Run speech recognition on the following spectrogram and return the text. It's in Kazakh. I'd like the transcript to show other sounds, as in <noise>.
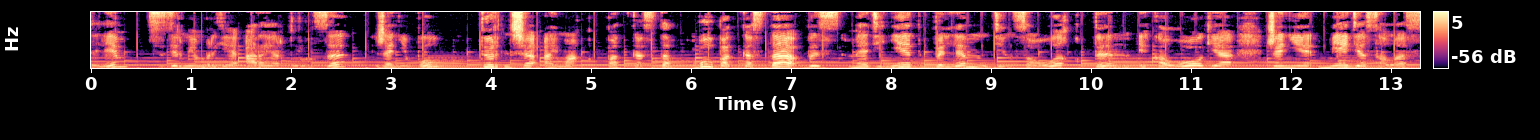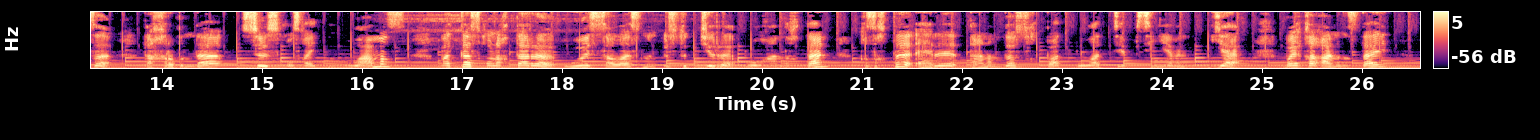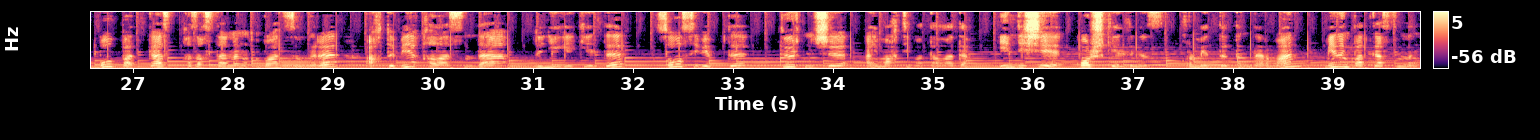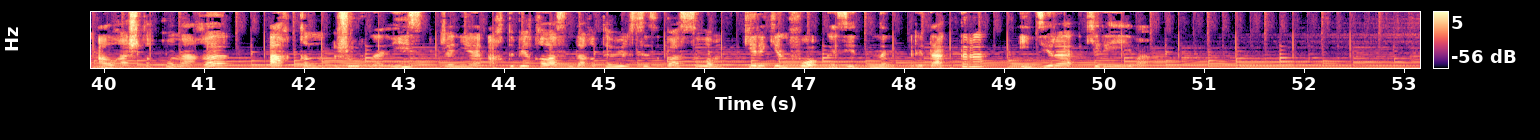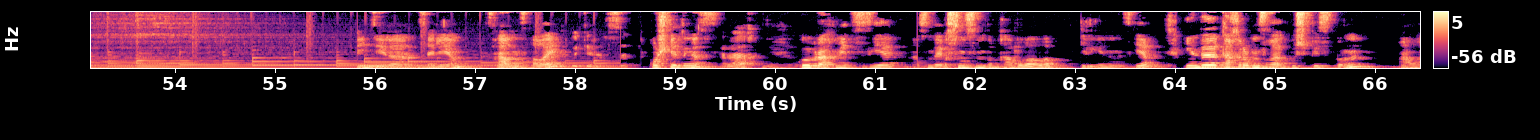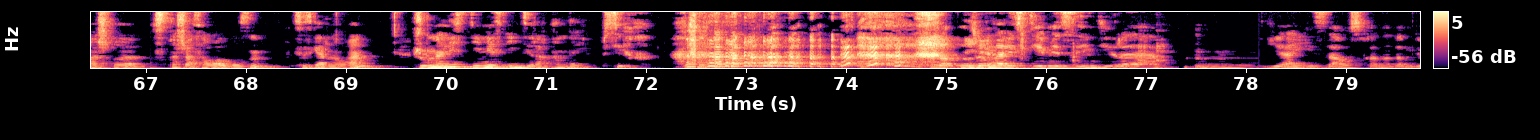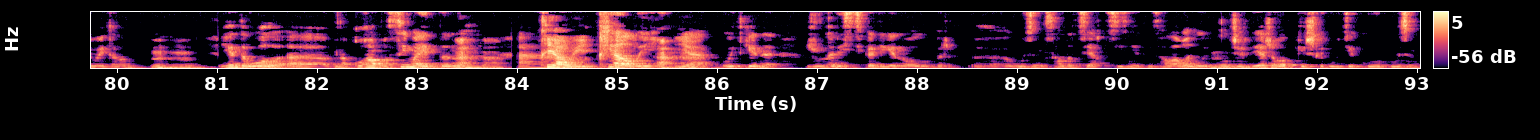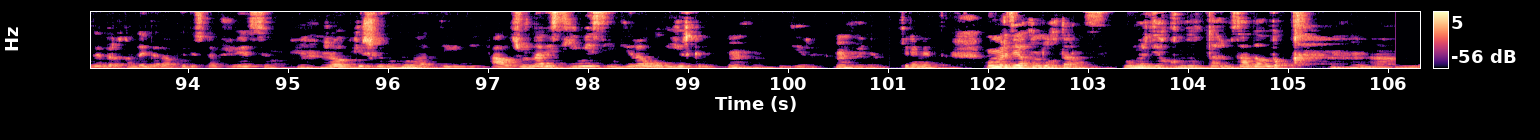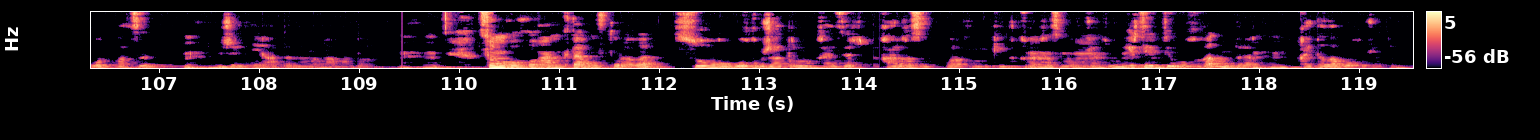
сәлем. Сіздермен бірге арай артурқызы және бұл төртінші аймақ подкасты. Бұл подкастта біз мәдениет білім денсаулық дін экология және медиа саласы тақырыбында сөз қозғайтын боламыз. Подкаст қонақтары өз саласының үздіктері болғандықтан қызықты әрі танымды сұхбат болады деп сенемін. Иә байқағаныңыздай бұл подкаст қазақстанның батыс өңірі ақтөбе қаласында дүниеге келді. Сол себепті төртінші аймақ деп аталады. Ендеше қош келдіңіз құрметті тыңдарман. Менің подкастымның алғашқы қонағы ақын журналист және ақтөбе қаласындағы тәуелсіз басылым керекенфо газетінің редакторы индира кереева. Индира сәлем. Қалыңыз қалай? Өте жақсы. Қош келдіңіз. Рахмет. Көп рахмет сізге. Осындай ұсынысымды қабыл алып келгеніңізге. Енді тақырыбымызға көшпес бұрын алғашқы қысқаша сауал болсын. Сізге арналған. Журналист емес индира қандай? Псих. Жоқ <laughs> журналист емес индира. Иә есі ауысқан адам деп айта аламын енді ол мына қоғамға сыймайтын қияли қияли иә. Өйткені журналистика деген ол бір өзіңді солдат сияқты сезінетін сала ғой. Ол жерде жауапкершілік өте көп. Өзіңді бір қандай да рамкада ұстап жүресің. Жауапкершілігің болады дегендей. Ал журналист емес индира ол еркін индира керемет. Өмірде құндылықтарыңыз? Өмірде құндылықтарымыз адалдық. Отбасы. Және ата ананың амандығы соңғы оқыған кітабыңыз туралы? Соңғы оқып жатырмын қазір. Қарғызым. Оралхан бөкейдің қарғызын оқып жатырмын. Ертеректе оқығанмын бірақ қайталап оқып жатырмын.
